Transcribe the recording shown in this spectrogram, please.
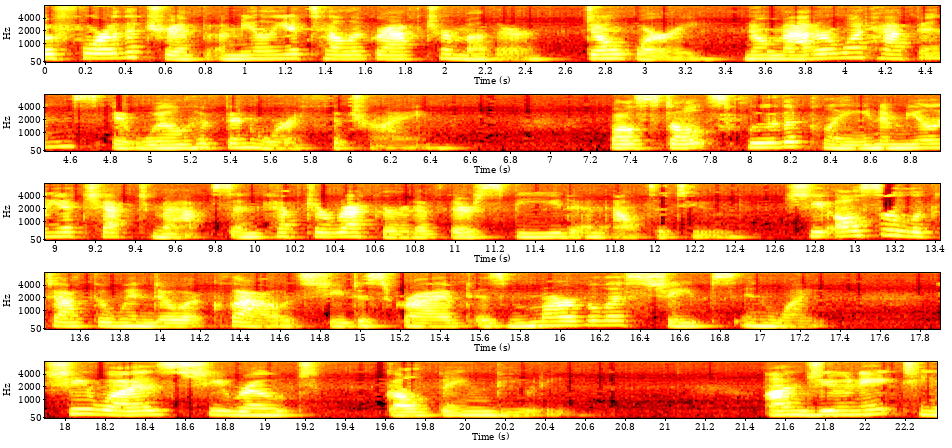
Before the trip, Amelia telegraphed her mother, Don't worry, no matter what happens, it will have been worth the trying. While Stultz flew the plane, Amelia checked maps and kept a record of their speed and altitude. She also looked out the window at clouds she described as marvelous shapes in white. She was, she wrote, gulping beauty. On June 18,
